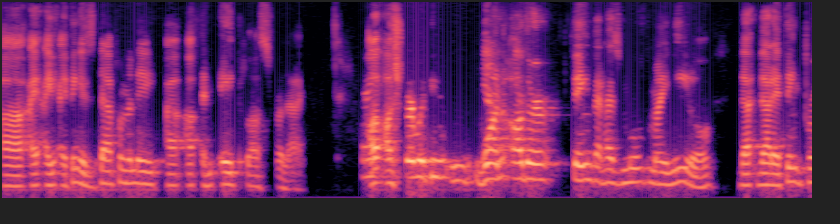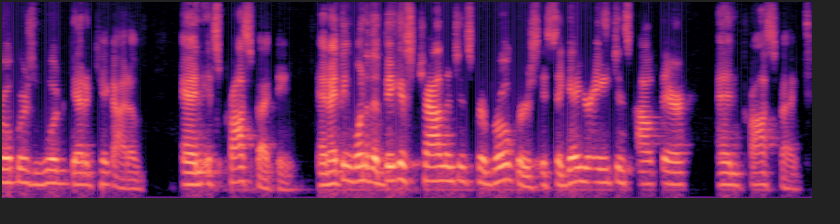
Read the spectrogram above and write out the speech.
uh, I, I think is definitely a, a, an a plus for that. I'll, I'll, share with you one other thing that has moved my needle that, that i think brokers would get a kick out of and it's prospecting. And i think one of the biggest challenges for brokers is to get your agents out there and prospect.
